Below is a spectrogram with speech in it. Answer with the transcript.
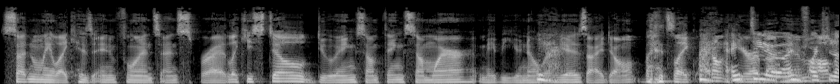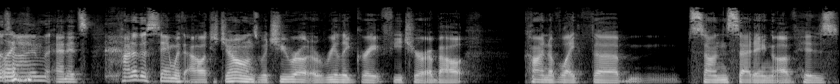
suddenly like his influence and spread like he's still doing something somewhere. Maybe you know where he is, I don't, but it's like I don't I hear do, about him all the time and it's kind of the same with Alex Jones, which you wrote a really great feature about kind of like the sunsetting of his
